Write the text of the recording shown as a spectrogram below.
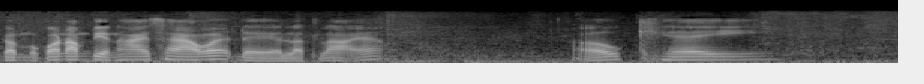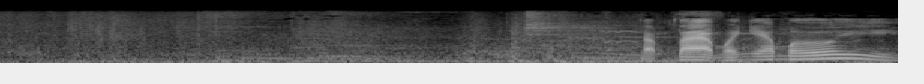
cần một con năm tiền hai sao ấy để lật lại á. Ok. Tạm tạm anh em ơi.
